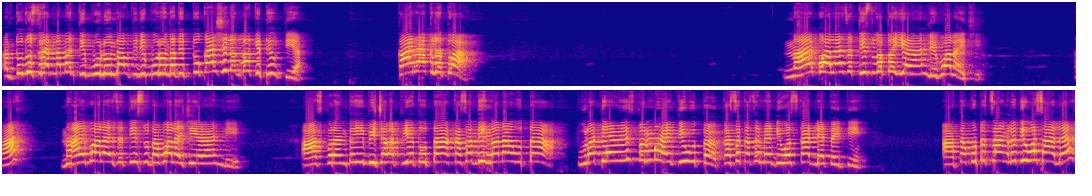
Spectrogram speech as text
आणि तू दुसऱ्यांना म्हणती बोलून धावती ती बोलून दावती तू काय शिल्लक बाकी ठेवती? काय राखलं तो? नाही बोलायचं ती सुद्धा तो येळ आणली बोलायची. हा नाही बोलायचं ती सुद्धा बोलायची येळ आणली. आजपर्यंत ही बिचारा पियत होता कसा धिंगाणा होता. तुला त्यावेळेस पण माहिती होतं. कसं कसं मी दिवस काढले ती. आता कुठं चांगलं दिवस आलं?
